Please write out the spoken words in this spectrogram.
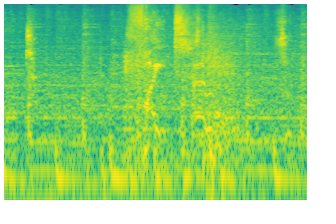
Round. Fight!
